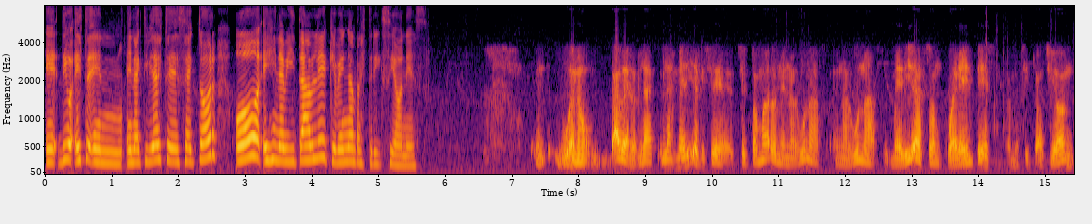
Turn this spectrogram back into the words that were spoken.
eh, digo, este, en, en actividad de este sector o es inevitable que vengan restricciones? Bueno, a ver, las medidas que se, se tomaron en algunas, en algunas medidas son coherentes con la situación,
